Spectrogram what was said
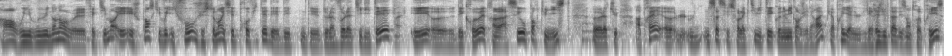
Ah oui, oui, non, non, effectivement. Et, je pense qu'il faut, justement essayer de profiter des, des, de la volatilité et euh, des creux, être assez opportuniste euh, là-dessus. Après, euh, ça c'est sur l'activité économique en général. Puis après, il y a les résultats des entreprises.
